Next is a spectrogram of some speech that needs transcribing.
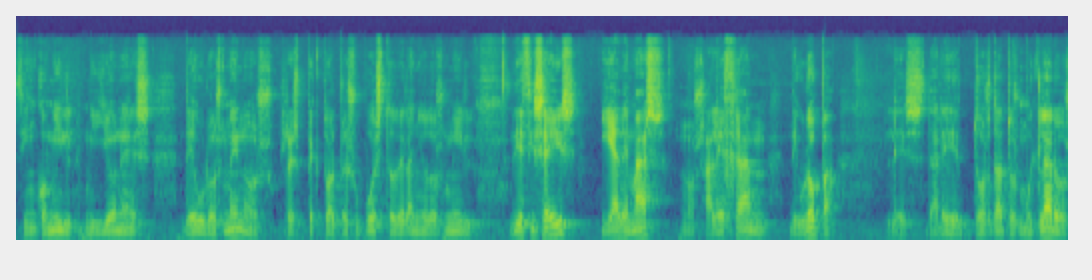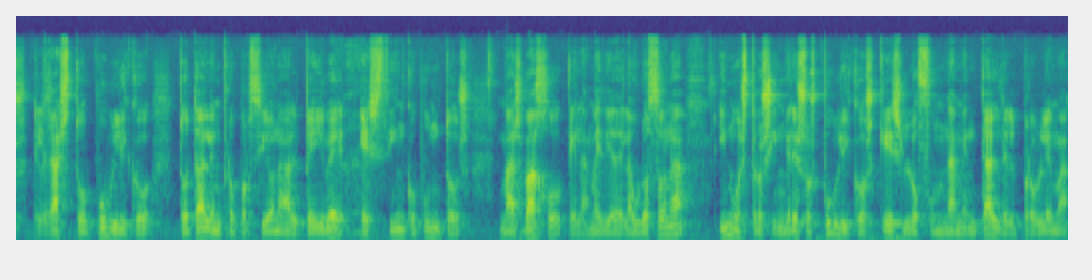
5.000 millones de euros menos respecto al presupuesto del año 2016 y además nos alejan de Europa les daré dos datos muy claros. El gasto público total en proporción al PIB es cinco puntos más bajo que la media de la eurozona y nuestros ingresos públicos, que es lo fundamental del problema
